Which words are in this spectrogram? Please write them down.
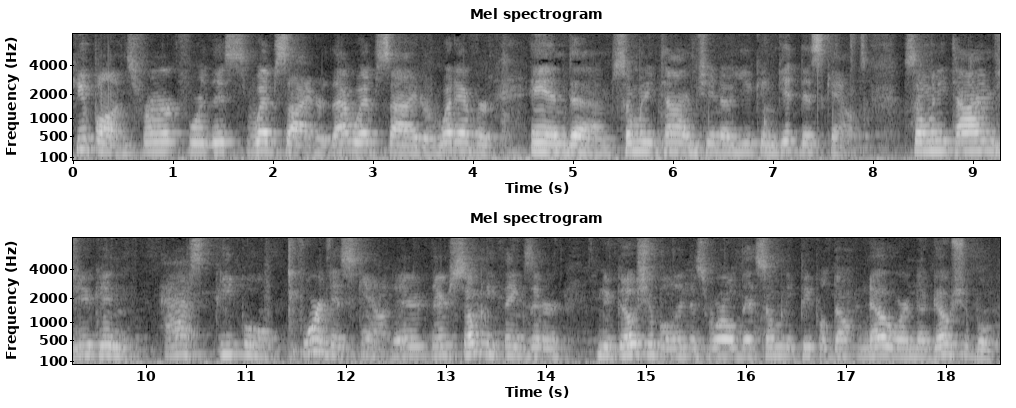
coupons for for this website or that website or whatever. And um, so many times, you know, you can get discounts. So many times you can ask people for a discount. There, there's so many things that are negotiable in this world that so many people don't know are negotiable.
